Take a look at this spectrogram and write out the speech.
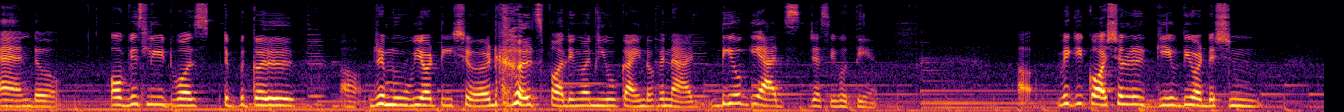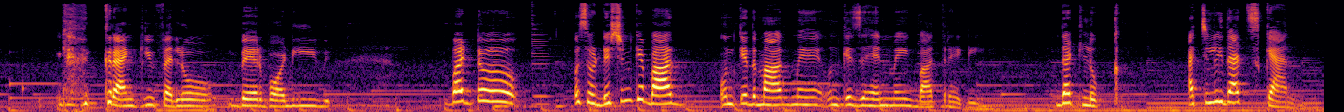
and obviously it was typical uh, remove your t-shirt girls falling on you kind of an ad dio की ads जैसी होती हैं। Vicky Kaushal give the audition cranky fellow bare body but उस ऑडिशन के बाद उनके दिमाग में, उनके जहन में एक बात रह गई। That look actually that scan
